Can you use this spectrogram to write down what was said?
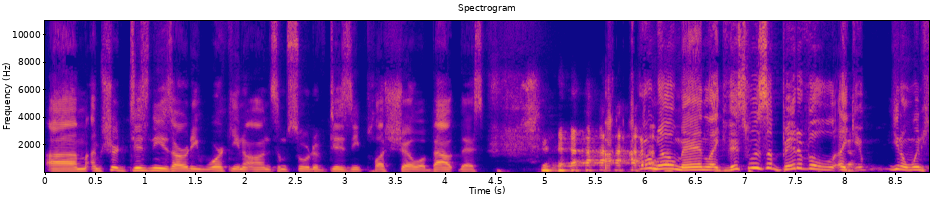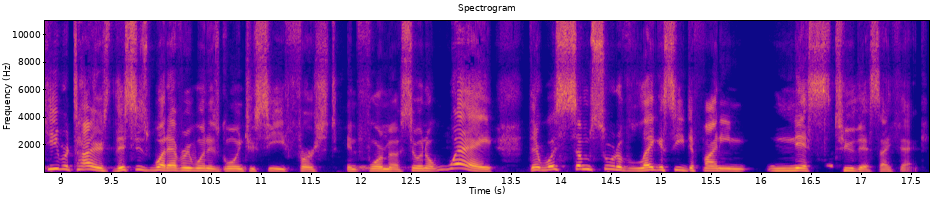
Um, I'm sure Disney is already working on some sort of Disney Plus show about this. I, I, don't know, man. Like this was a bit of a like yeah. you know when he retires, this is what everyone is going to see first and foremost. So in a way, there was some sort of legacy defining ness to this. I think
